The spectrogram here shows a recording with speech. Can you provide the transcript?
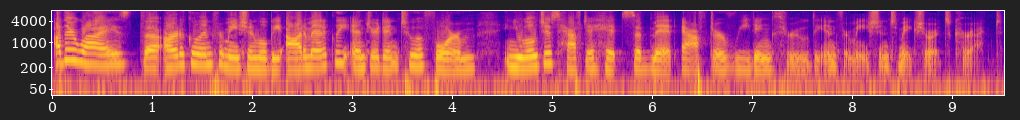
Otherwise, the article information will be automatically entered into a form, and you will just have to hit submit after reading through the information to make sure it's correct.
